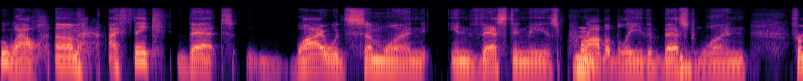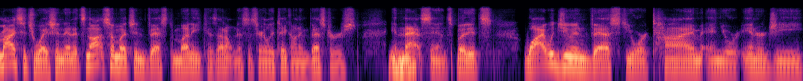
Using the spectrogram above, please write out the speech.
Oh wow. Um, I think that why would someone invest in me is hmm. probably mm. the best mm. one for my situation. And it's not so much invest money because I don't necessarily take on investors mm. in mm-hmm. that sense, but it's why would you invest your time and your energy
